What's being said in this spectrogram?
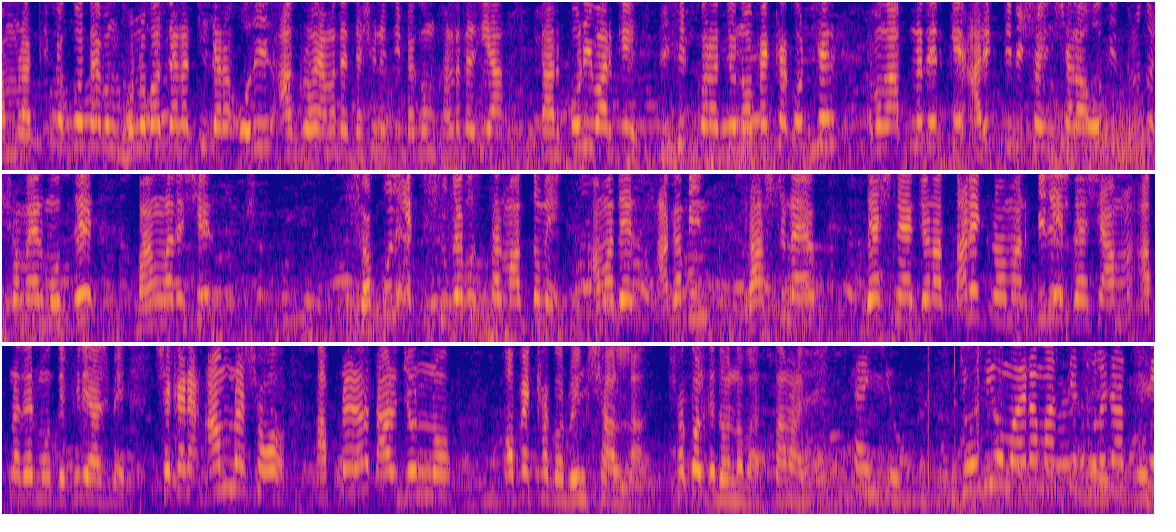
আমরা কৃতজ্ঞতা এবং ধন্যবাদ জানাচ্ছি যারা অধীর আগ্রহে আমাদের দেশনীতি বেগম খালেদা জিয়া তার পরিবারকে রিসিভ করার জন্য অপেক্ষা করছেন এবং আপনাদেরকে আরেকটি বিষয় ইনশাআল্লাহ অতি দ্রুত সময়ের মধ্যে বাংলাদেশের সকল একটি সুব্যবস্থার মাধ্যমে আমাদের আগামী রাষ্ট্রনায়ক দেশনায়ক জনাব তারেক রহমান বীরের ভেসে আপনাদের মধ্যে ফিরে আসবে। সেখানে আমরা সহ আপনারা তার জন্য অপেক্ষা করব ইনশাল্লাহ সকলকে ধন্যবাদ। থ্যাংক ইউ যদিও ময়রা আজকে চলে যাচ্ছে,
